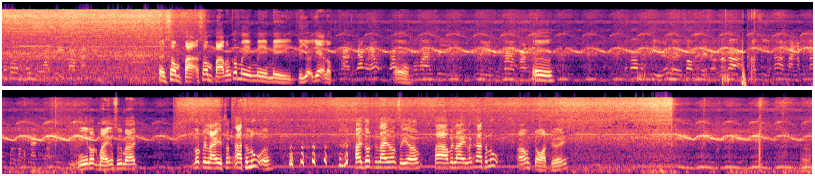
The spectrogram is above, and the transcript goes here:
ก็ซ่อมเขาอยู่วันสี่ห้าพัน ไอ้ซ่อมปะซ่อมปะมันก็ไม่ไม่ไม่ได้เยอะแยะหรอกถามช่างแล้วช่างเอผอมประมาณสี่สี่ถึงห้าพันเออ แล้วก็มาขี่ได้เลยซ่อมเสร็จแล้วแล้วก็เอาสี่ห้าพันไปตั้งเบิกกับประกันก่อนนี่รถใหม่ก็ซื้อมา รถเป็นไรหลังคาทะลุเหรอ ไอ้รถเป็นไรรถเสียตาเป็นไรหลังคาทะลุ เอาจอดเฉยเออ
